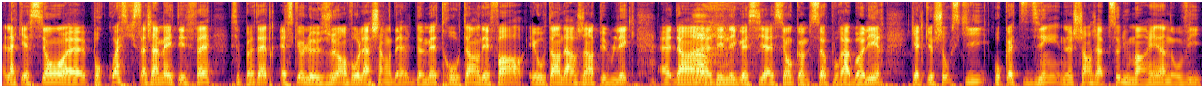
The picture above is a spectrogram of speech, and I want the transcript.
la question, euh, pourquoi est-ce que ça n'a jamais été fait, c'est peut-être est-ce que le jeu en vaut la chandelle de mettre autant d'efforts et autant d'argent public euh, dans euh, ah. des négociations comme ça pour abolir quelque chose qui, au quotidien, ne change absolument rien dans nos vies?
